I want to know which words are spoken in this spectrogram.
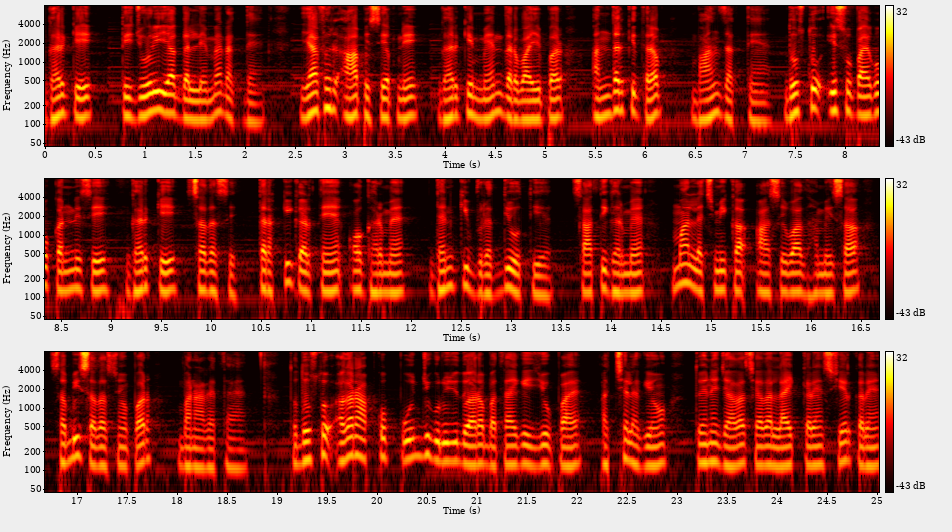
घर के तिजोरी या गले में रख दें, या फिर आप इसे अपने घर के मेन दरवाजे पर अंदर की तरफ़ बाँध सकते हैं। दोस्तों, इस उपाय को करने से घर के सदस्य तरक्की करते हैं और घर में धन की वृद्धि होती है। साथ ही घर में माँ लक्ष्मी का आशीर्वाद हमेशा सभी सदस्यों पर बना रहता है। तो दोस्तों, अगर आपको पूज्य गुरु जी द्वारा बताए गए ये उपाय अच्छे लगे हों तो इन्हें ज़्यादा से ज़्यादा लाइक करें शेयर करें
